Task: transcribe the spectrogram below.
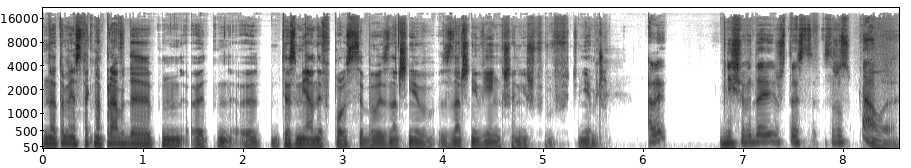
natomiast tak naprawdę te zmiany w Polsce były znacznie, znacznie większe niż w, w Niemczech. Ale mnie się wydaje, że to jest zrozumiałe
